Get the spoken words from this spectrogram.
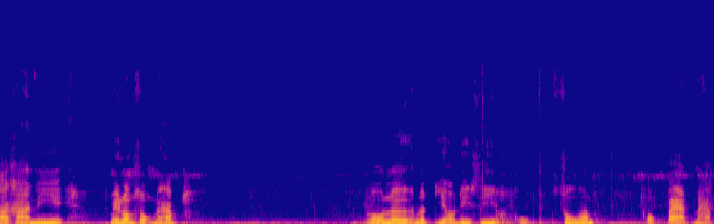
ราคานี้ ไม่รวมส่งนะครับ โรลเลอร์รถเกี่ยว DC หกศูนย์หกแปดนะครับ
